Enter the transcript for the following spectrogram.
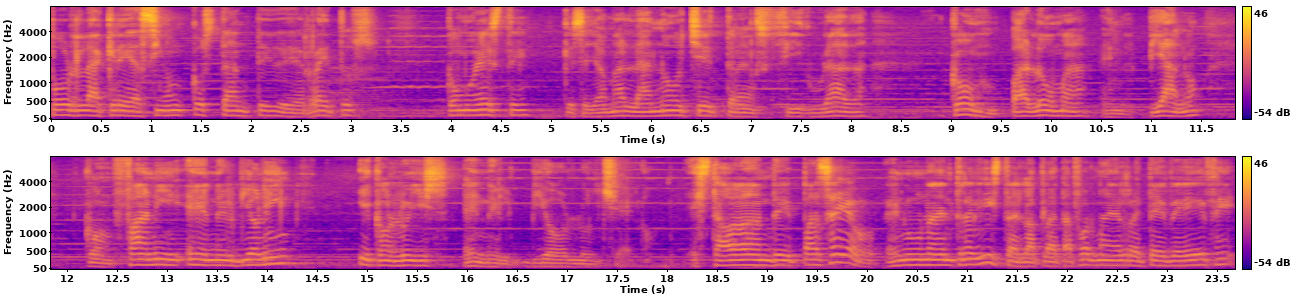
por la creación constante de retos como este que se llama La Noche Transfigurada, con Paloma en el piano, con Fanny en el violín y con Luis en el violonchelo. Estaban de paseo en una entrevista en la plataforma RTBF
